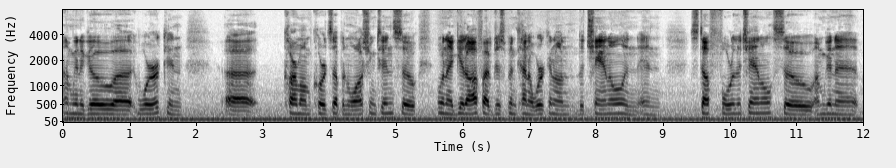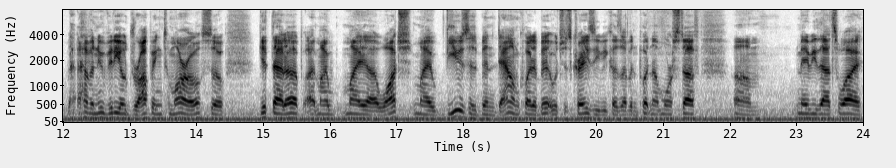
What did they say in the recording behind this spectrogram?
I'm gonna go uh, work and uh, Car Mom Court's up in Washington. So when I get off, I've just been kind of working on the channel and, and stuff for the channel. So I'm gonna have a new video dropping tomorrow. So get that up. I, my my uh, watch, my views has been down quite a bit, which is crazy because I've been putting up more stuff. Um, maybe that's why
